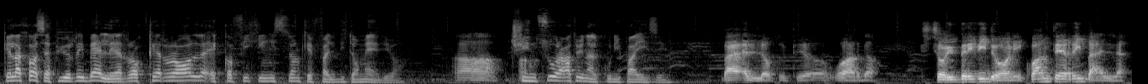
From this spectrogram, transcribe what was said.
che la cosa più ribelle è rock and roll è Kofi Kingston che fa il dito medio, Ah, censurato in alcuni paesi. Bello, proprio, guarda. C'ho i brividoni, quanto è ribelle.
